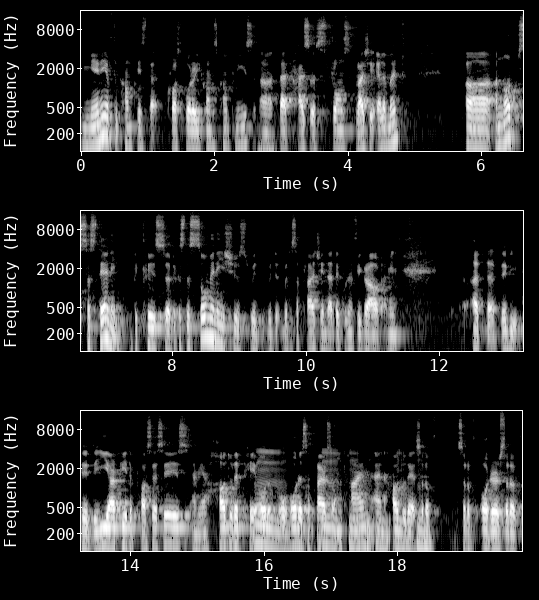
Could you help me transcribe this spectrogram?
many of the companies that cross-border e-commerce companies uh, that has a strong supply chain element uh, are not sustaining because uh, because there's so many issues with, with the- with the supply chain that they couldn't figure out. I mean, uh, the, the, the, ERP, the processes. I mean, how do they pay all, Mm. all, all the suppliers on Mm, time, mm, and mm, how do they mm, sort of sort of order sort of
